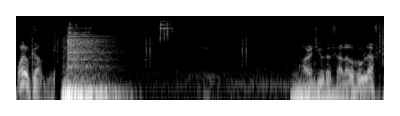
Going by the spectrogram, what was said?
Welcome. Aren't you the fellow who left?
